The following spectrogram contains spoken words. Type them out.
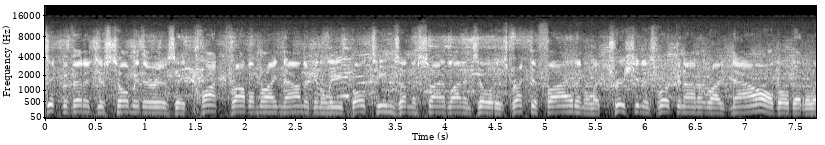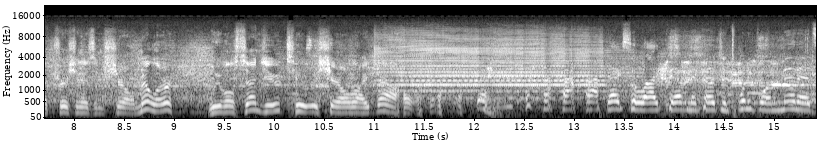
Dick Bavetta just told me there is a clock problem right now. They're going to leave both teams on the sideline until it is rectified. An electrician is working on it right now. Although that electrician isn't Cheryl Miller, we will send you to Cheryl right now. Thanks a lot, Kevin. And coach, in 24 minutes,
